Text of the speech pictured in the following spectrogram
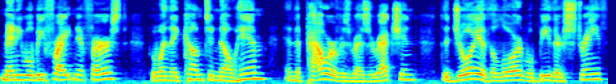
Many will be frightened at first, but when they come to know him and the power of his resurrection, the joy of the Lord will be their strength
